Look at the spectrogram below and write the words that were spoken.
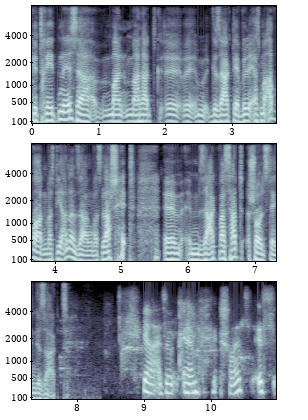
getreten ist. Ja, man, man hat äh, gesagt, er will erstmal abwarten, was die anderen sagen, was Laschet ähm, sagt. Was hat Scholz denn gesagt? Ja, also ähm, Scholz ist,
